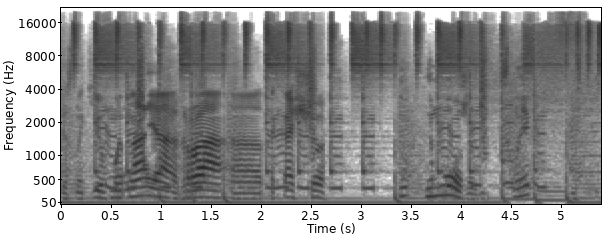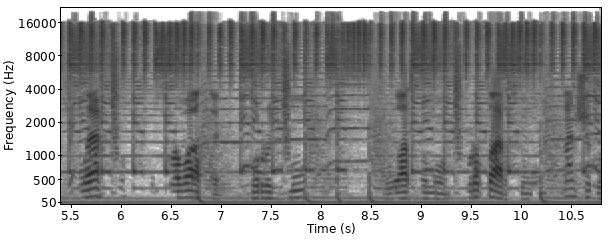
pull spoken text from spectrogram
Захисників минає гра е, така, що ну, не може захисник легко впливати боротьбу власному вратарському танчику.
